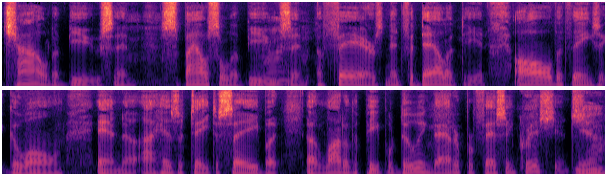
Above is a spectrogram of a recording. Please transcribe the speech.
child abuse and spousal abuse and affairs and infidelity and all the things that go on. And uh, I hesitate to say, but a lot of the people doing that are professing Christians. Yeah,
